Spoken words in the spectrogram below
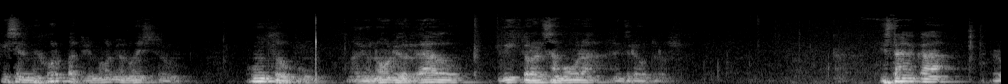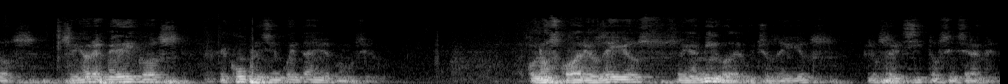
que es el mejor patrimonio nuestro, junto con Mario Honorio Delgado, Víctor Alzamora, entre otros. Están acá los señores médicos que cumplen 50 años de promoción. Conozco a varios de ellos, soy amigo de muchos de ellos, los felicito sinceramente.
